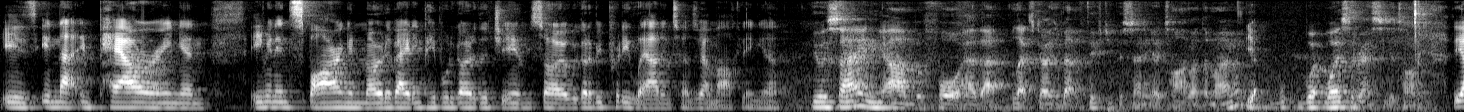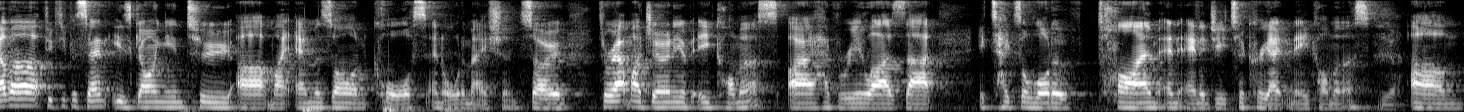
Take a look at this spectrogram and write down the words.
is in that empowering and even inspiring and motivating people to go to the gym. So we've got to be pretty loud in terms of our marketing. Yeah. You were saying um, before how that Let's Go is about 50% of your time at the moment. Yep. What, where's the rest of your time? The other 50% is going into uh, my Amazon course and automation. So, throughout my journey of e commerce, I have realized that it takes a lot of time and energy to create an e commerce. Yeah. Um,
